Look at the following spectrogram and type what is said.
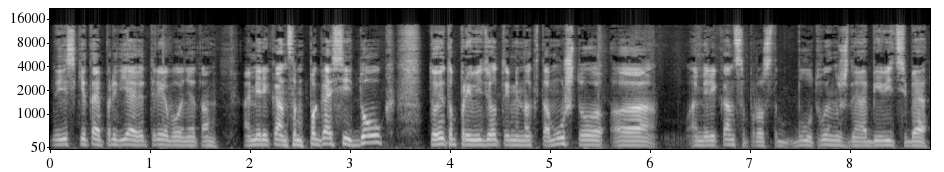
если Китай предъявит требования там американцам погасить долг, то это приведет именно к тому, что э, американцы просто будут вынуждены объявить себя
